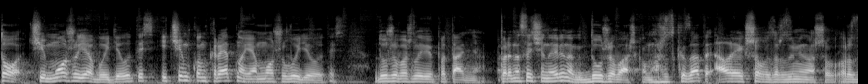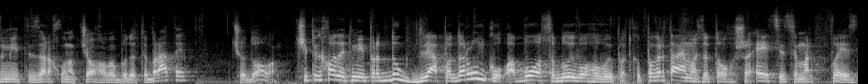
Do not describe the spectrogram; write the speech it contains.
То чи можу я виділитись і чим конкретно я можу виділитись? Дуже важливі питання. Перенасичений ринок дуже важко можу сказати, але якщо ви зрозуміли, що розумієте за рахунок чого ви будете брати. Чудово. Чи підходить мій продукт для подарунку або особливого випадку? Повертаємось до того, що Etsy – це маркетплейс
